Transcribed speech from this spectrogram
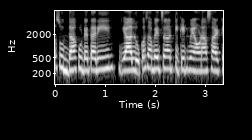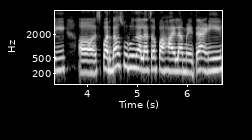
सुद्धा कुठेतरी या लोकसभेचं तिकीट मिळवण्यासाठी स्पर्धा सुरू झाल्याचं पाहायला मिळते आणि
